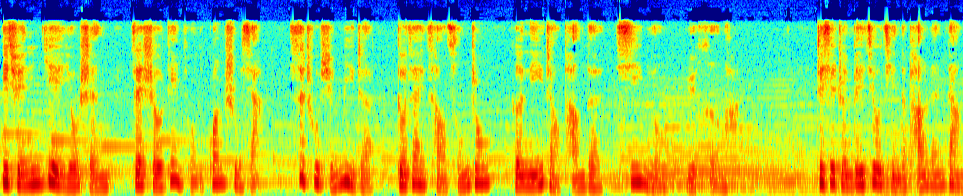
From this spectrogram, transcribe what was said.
一群夜游神在手电筒的光束下，四处寻觅着躲在草丛中和泥沼旁的犀牛与河马。这些准备就寝的庞然大物，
